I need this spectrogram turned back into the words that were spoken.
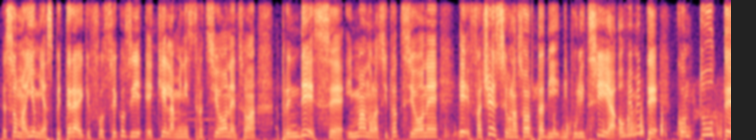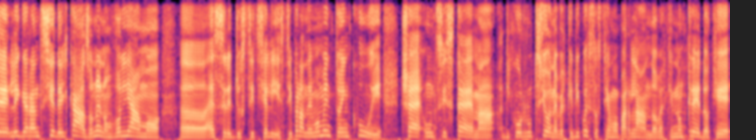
insomma io mi aspetterei che fosse così e che l'amministrazione insomma prendesse in mano la situazione e facesse una sorta di di, di, pulizia, ovviamente con tutte le garanzie del caso. Noi non vogliamo eh, essere giustizialisti, però nel momento in cui c'è un sistema di corruzione, perché di questo stiamo parlando, perché non credo che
